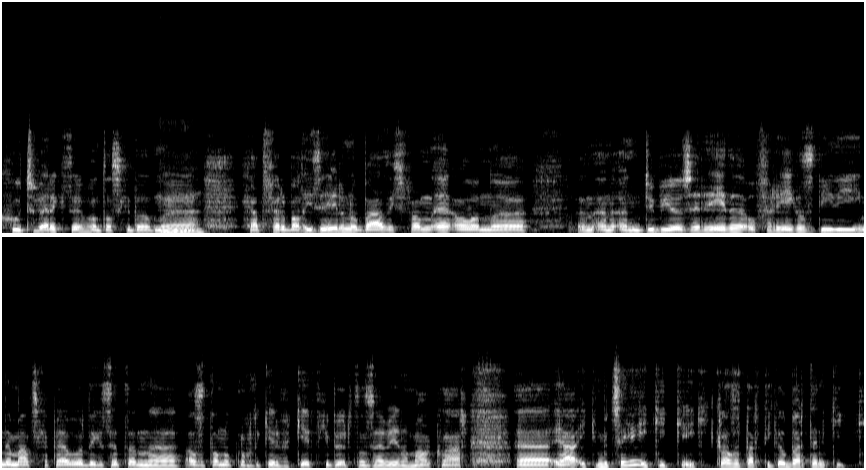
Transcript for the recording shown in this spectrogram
goed werkt. Hè? Want als je dan uh, gaat verbaliseren op basis van al een, een, een, een, dubieuze reden of regels die, die in de maatschappij worden gezet. En als het dan ook nog een keer verkeerd gebeurt, dan zijn we helemaal klaar. ja, ik moet zeggen, ik, ik, ik, ik las het artikel, Bart, en ik, ik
